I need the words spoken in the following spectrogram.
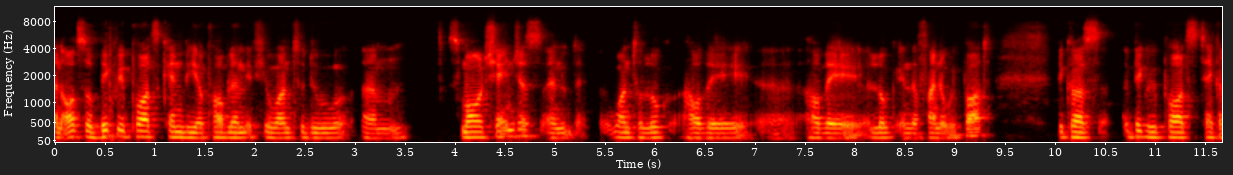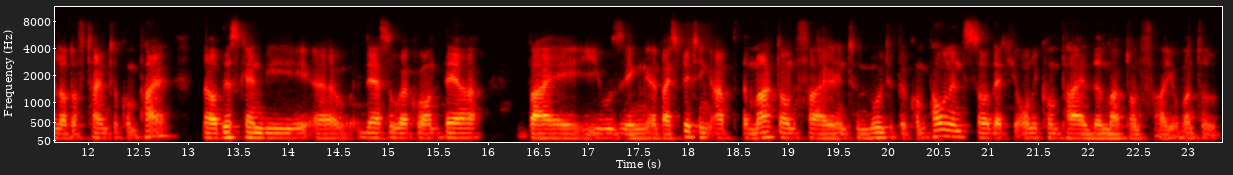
And also big reports can be a problem if you want to do um, small changes and want to look how they uh, how they look in the final report because big reports take a lot of time to compile. Now this can be, uh, there's a workaround there by using, uh, by splitting up the markdown file into multiple components so that you only compile the markdown file you want to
